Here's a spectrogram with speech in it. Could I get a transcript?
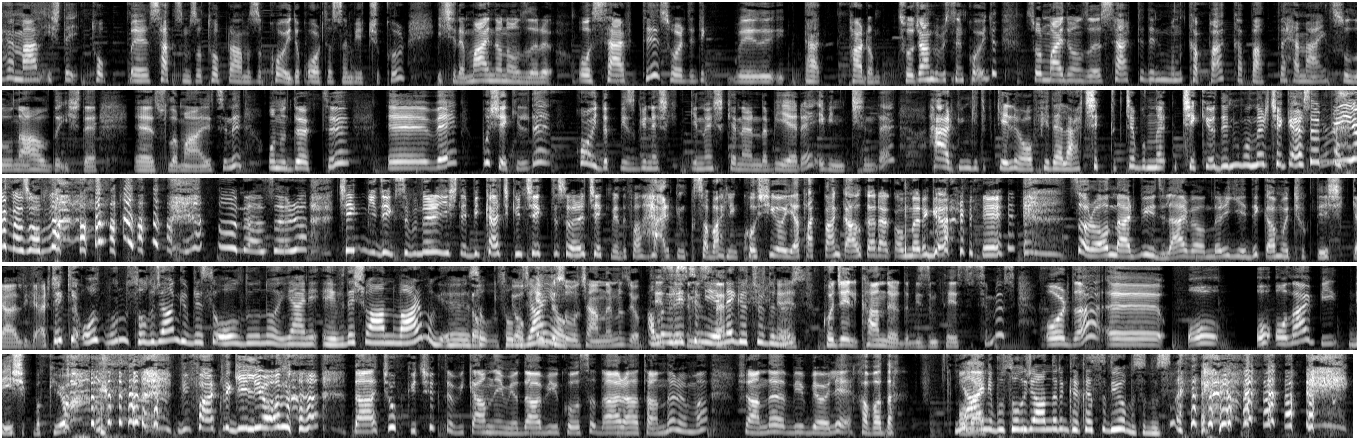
hemen işte top, e, saksımıza toprağımızı koyduk ortasına bir çukur içine maydanozları o serpti sonra dedik e, pardon solucan gübresini koyduk sonra maydanozları serpti dedim bunu kapa kapattı hemen suluğunu aldı işte e, sulama aletini onu döktü e, ve bu şekilde Koyduk biz güneş güneş kenarında bir yere evin içinde. Her gün gidip geliyor o fideler çıktıkça bunları çekiyor dedim onları çekersen büyüyemez onlar. Ondan sonra çekmeyeceksin bunları işte birkaç gün çekti sonra çekmedi falan. Her gün sabahleyin koşuyor yataktan kalkarak onları görmeye. sonra onlar büyüdüler ve onları yedik ama çok değişik geldi gerçekten. Peki o bunun solucan gübresi olduğunu yani evde şu an var mı e, yok, solucan yok? Evde yok. solucanlarımız yok. Ama üretim yerine götürdünüz. Evet, Kocaeli Kandır'dı bizim tesisimiz. Orada e, o o olay bir değişik bakıyor. bir farklı geliyor ona. Daha çok küçük tabii ki anlayamıyor. Daha büyük olsa daha rahat anlar ama şu anda bir böyle havada. Olay. Yani bu solucanların kakası diyor musunuz?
